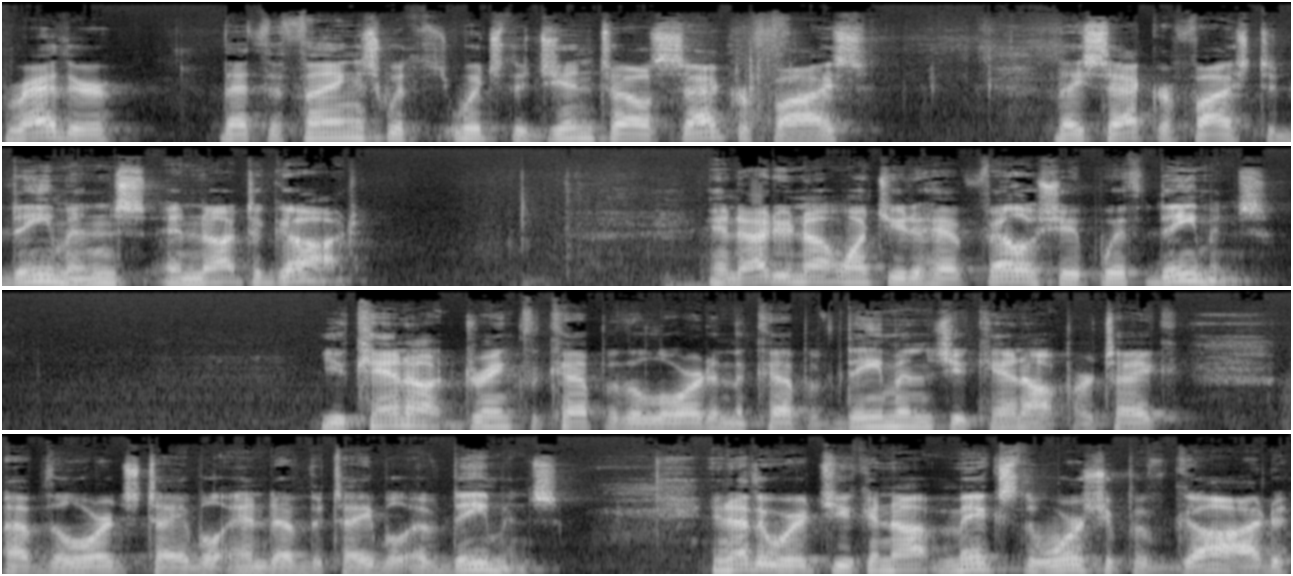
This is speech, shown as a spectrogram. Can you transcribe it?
Rather, that the things with which the Gentiles sacrifice, they sacrifice to demons and not to God. And I do not want you to have fellowship with demons. You cannot drink the cup of the Lord and the cup of demons. You cannot partake of the Lord's table and of the table of demons. In other words, you cannot mix the worship of God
